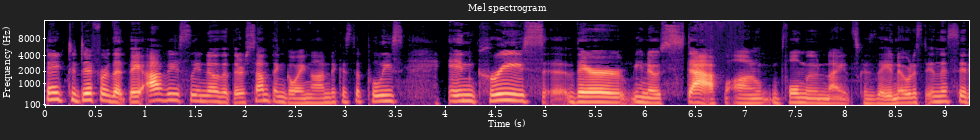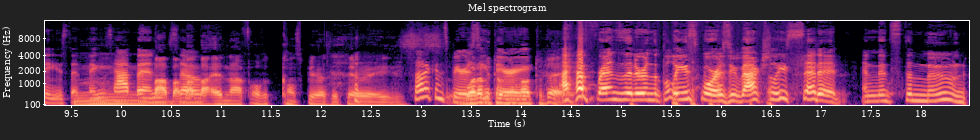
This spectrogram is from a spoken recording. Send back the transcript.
beg to differ that they obviously know that there's something going on because the police increase their you know staff on full moon nights because they noticed in the cities that things mm, happen. Ba, ba, so, ba, enough of conspiracy theories. it's not a conspiracy what are we theory. Talking about today? I have friends that are in the police force who've actually said it, and it's the moon.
